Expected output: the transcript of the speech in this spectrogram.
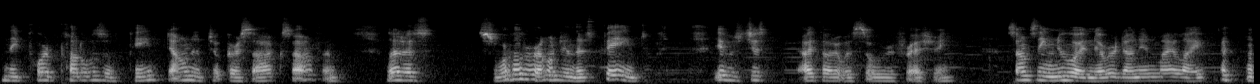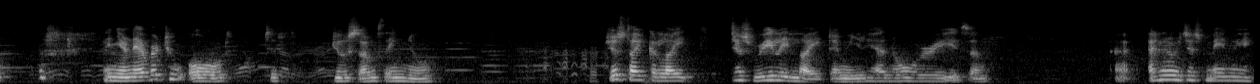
and they poured puddles of paint down and took our socks off and let us swirl around in this paint. It was just, I thought it was so refreshing. Something new I'd never done in my life. and you're never too old to do something new. Just like a light, just really light. I mean, you had no worries, and I, I don't know, it just made me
